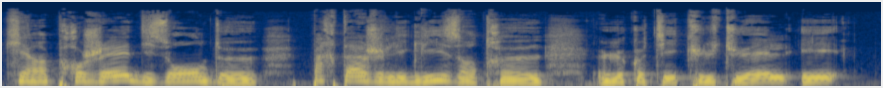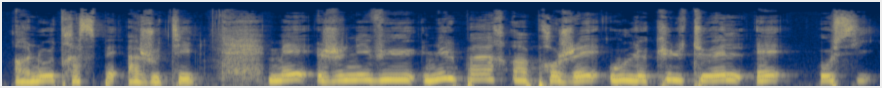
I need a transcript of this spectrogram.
qu'il y a un projet, disons, de partage de l'Église entre le côté cultuel et un autre aspect ajouté. Mais je n'ai vu nulle part un projet où le cultuel est aussi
